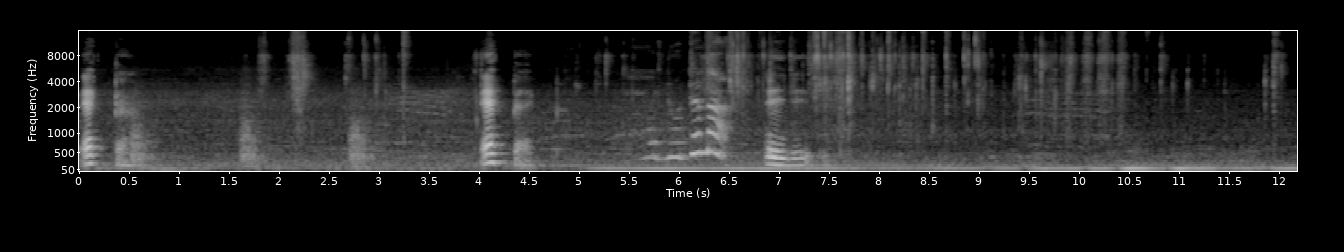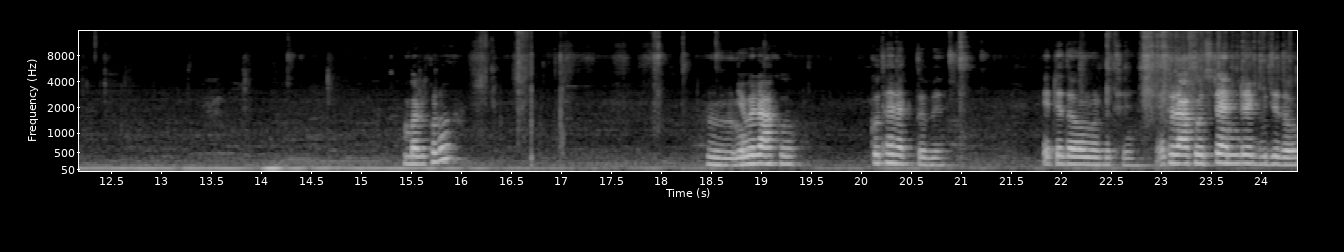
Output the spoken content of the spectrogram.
একটা। একটা একটা। এই যে। বার করো। হুম এবার রাখো। কোথায় রাখতে হবে? এটা দাও আমার কাছে। এটা রাখো স্ট্যান্ডে বুঝে দাও।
